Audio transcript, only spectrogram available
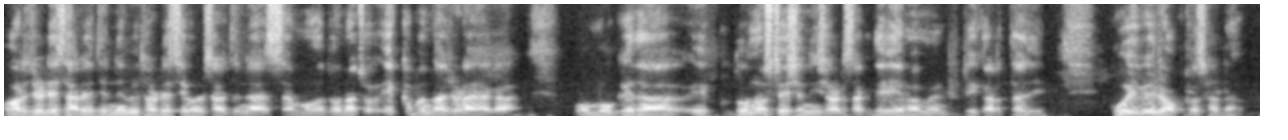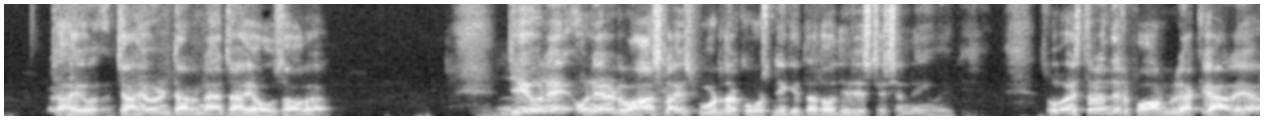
ਔਰ ਜਿਹੜੇ ਸਾਰੇ ਜਿੰਨੇ ਵੀ ਤੁਹਾਡੇ ਸਿਵਲ ਸਰਜਨ ਐਸਐਮਓ ਦੋਨਾਂ ਚੋਂ ਇੱਕ ਬੰਦਾ ਜਿਹੜਾ ਹੈਗਾ, ਉਹ ਮੋਗੇ ਦਾ ਇੱਕ ਦੋਨੋਂ ਸਟੇਸ਼ਨ ਨਹੀਂ ਛੱਡ ਸਕਦੇ, ਇਹ ਮੈਂ ਮੈਂਡੇਟਰੀ ਕਰਤਾ ਜੀ। ਕੋਈ ਵੀ ਡਾਕਟਰ ਸਾਡਾ, ਚਾਹੇ ਉਹ ਚਾਹੇ ਉਹ ਇੰਟਰਨ ਹੈ ਚਾਹੇ ਹਾਊਸ ਆਫ ਹੈ ਜੇ ਉਹਨੇ ਉਹਨੇ ਐਡਵਾਂਸ ਲਾਈਫ ਸਪੋਰਟ ਦਾ ਕੋਰਸ ਨਹੀਂ ਕੀਤਾ ਤਾਂ ਉਹਦੀ ਰਜਿਸਟ੍ਰੇਸ਼ਨ ਨਹੀਂ ਹੋਏਗੀ। ਸੋ ਇਸ ਤਰ੍ਹਾਂ ਦੇ ਰਿਫਾਰਮ ਲੈ ਕੇ ਆ ਰਹੇ ਆ।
